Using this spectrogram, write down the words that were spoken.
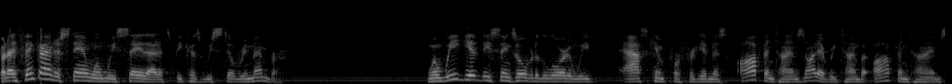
But I think I understand when we say that, it's because we still remember. When we give these things over to the Lord and we ask Him for forgiveness, oftentimes, not every time, but oftentimes,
